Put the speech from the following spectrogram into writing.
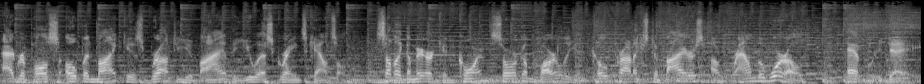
AgriPulse Open Mic is brought to you by the U.S. Grains Council, selling American corn, sorghum, barley, and co products to buyers around the world every day.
